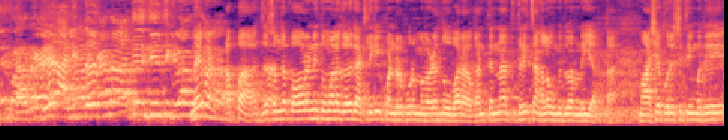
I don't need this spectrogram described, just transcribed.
नाही, मालका- वेळ आली तर- मालकानं आदेश देईल तिकडे आम्ही नाही पण. आप्पा जर समजा पवारांनी तुम्हाला गळ घातली की पंढरपूर मंगळ्यातनं उभा राहावं कारण त्यांना तिथंही चांगला उमेदवार नाही आत्ता मग अशा परिस्थितीमध्ये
